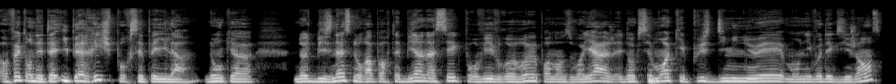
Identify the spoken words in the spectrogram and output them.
en fait on était hyper riche pour ces pays-là. Donc euh, notre business nous rapportait bien assez pour vivre heureux pendant ce voyage et donc c'est moi qui ai plus diminué mon niveau d'exigence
